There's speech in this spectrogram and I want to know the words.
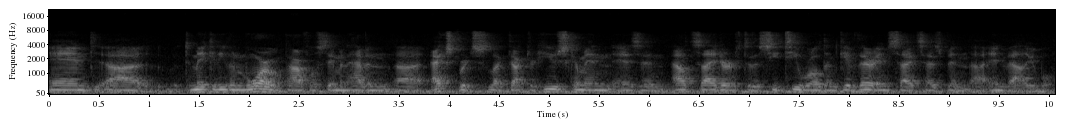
and uh, to make it even more of a powerful statement, having uh, experts like Dr. Hughes come in as an outsider to the CT world and give their insights has been uh, invaluable.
